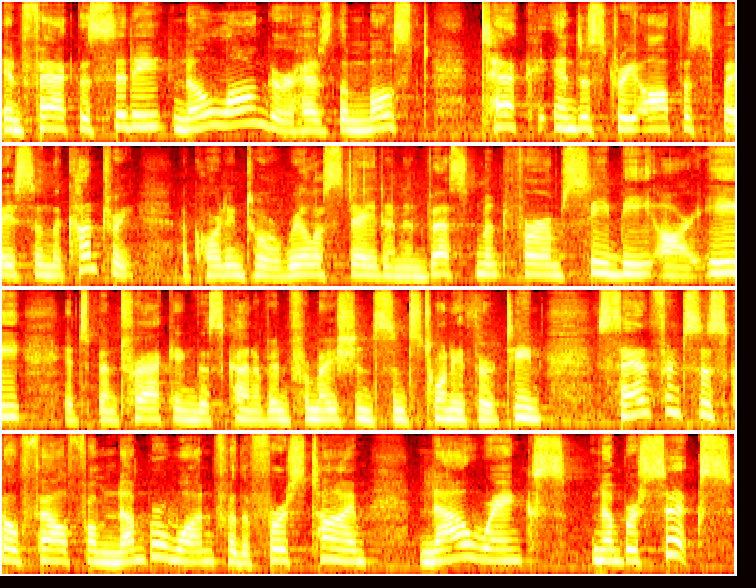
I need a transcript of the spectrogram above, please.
In fact, the city no longer has the most tech industry office space in the country, according to a real estate and investment firm, CBRE. It's been tracking this kind of information since 2013. San Francisco fell from number one for the first time, now ranks number six.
